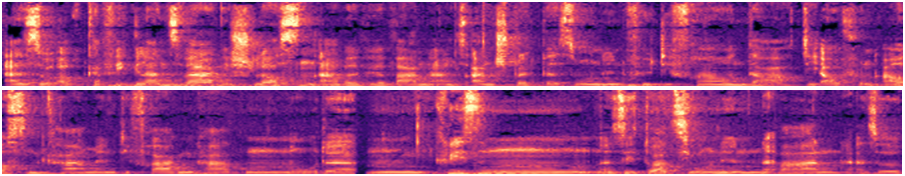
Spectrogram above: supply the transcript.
Also auch Café Glanz war geschlossen, aber wir waren als Ansprechpersonen für die Frauen da, die auch von außen kamen, die Fragen hatten oder mh, hm, Krisensituationen waren. Also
